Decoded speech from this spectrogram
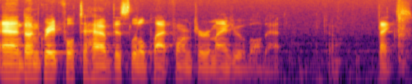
And I'm grateful to have this little platform to remind you of all that. So, thanks.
